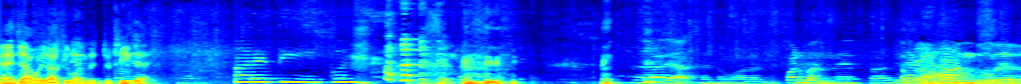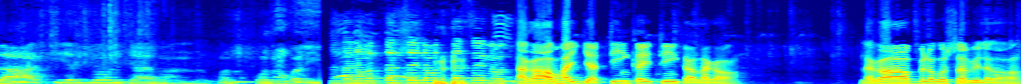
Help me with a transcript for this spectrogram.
हैं जा भाई राखी बाँध जो ठीक है? लगाओ भाई क्या टीका ही टीका लगाओ। लगाओ, बिल्कुल सभी लगाओ।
